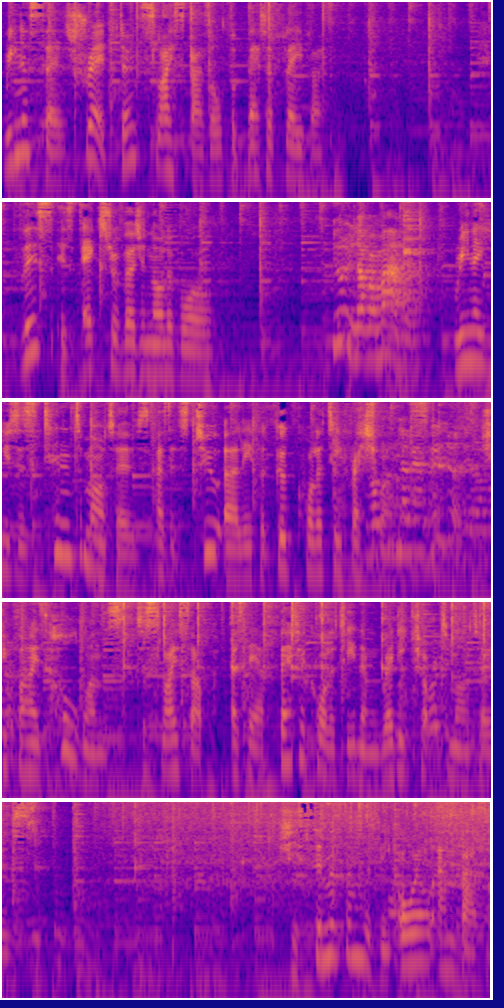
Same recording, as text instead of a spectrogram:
Rina says shred, don't slice basil for better flavour. This is extra virgin olive oil. Io li lavo a mano. Rina uses tinned tomatoes as it's too early for good quality fresh ones. She buys whole ones to slice up as they are better quality than ready chopped tomatoes. She simmers them with the oil and basil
